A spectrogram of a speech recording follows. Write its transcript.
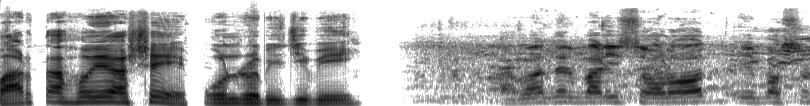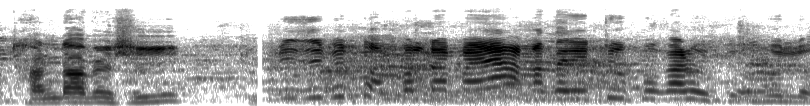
বার্তা হয়ে আসে পনেরো বিজিবি। আমাদের বাড়ি শরৎ এই বছর ঠান্ডা বেশি বিজেপির কম্বলটা পায় আমাদের একটু উপকার হলো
